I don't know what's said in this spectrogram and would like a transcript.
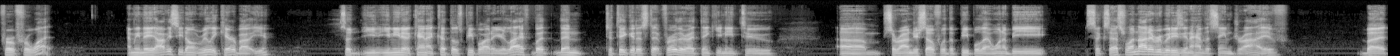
For for what? I mean, they obviously don't really care about you. So you, you need to kind of cut those people out of your life. But then to take it a step further, I think you need to um, surround yourself with the people that want to be successful. And not everybody's going to have the same drive. but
